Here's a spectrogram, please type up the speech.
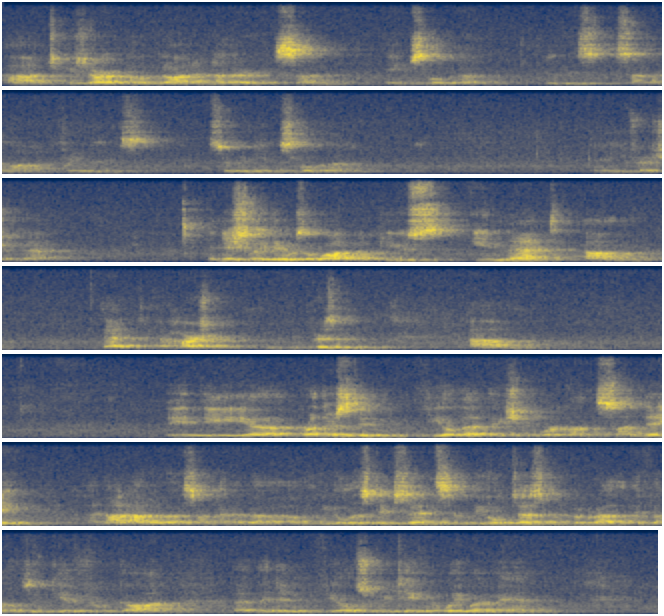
uh, Chico Jarko got another son named Slobodan, with his son-in-law, Freeman, his serving name Slobodan. And he treasured that. Initially, there was a lot of abuse in that, um, that harsh in prison. Um, the, the uh, brothers didn't feel that they should work on Sunday not out of a, some kind of a, a, legalistic sense of the Old Testament, but rather they felt it was a gift from God that they didn't feel should be taken away by man.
